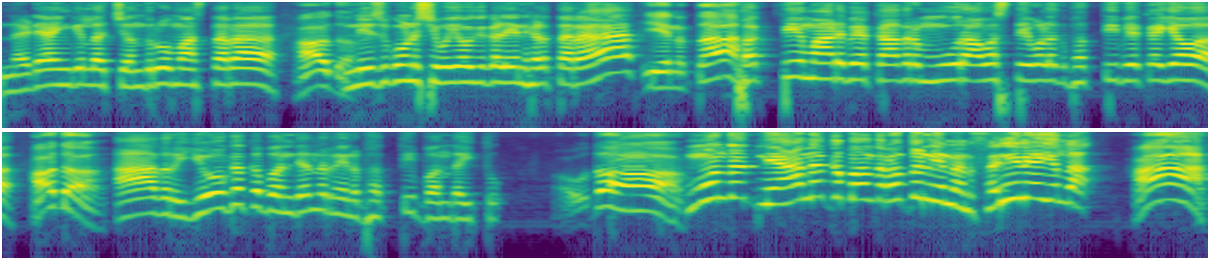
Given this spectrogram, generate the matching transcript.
ನಡೆಯಂಗಿಲ್ಲ ಚಂದ್ರು ಮಾಸ್ತರ. ಹೌದು. ನಿಜಗುಣ ಶಿವಯೋಗಿಗಳು ಏನ್ ಹೇಳ್ತಾರ? ಏನತ್ತ? ಭಕ್ತಿ ಮಾಡ್ಬೇಕಾದ್ರ ಮೂರ್ ಅವಸ್ಥೆ ಒಳಗೆ ಭಕ್ತಿ ಬೇಕಾಗ್ಯಾವ. ಹೌದು. ಆದ್ರೆ ಯೋಗಕ್ಕೆ ಬಂದೆ ಅಂದ್ರೆ ನಿನ್ನ ಭಕ್ತಿ ಬಂದೈತು. ಹೌದಾ? ಮುಂದೆ ಜ್ಞಾನಕ್ಕೆ ಬಂದ್ರಂತೂ ನೀನು ಸನಿನೇ ಇಲ್ಲ. ಹಾ.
